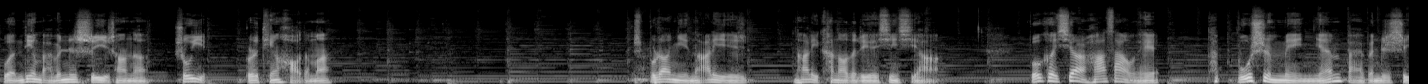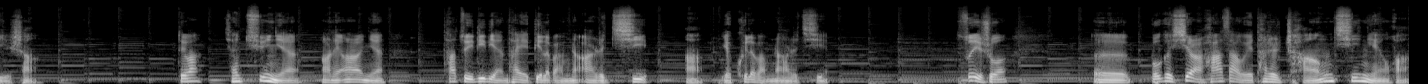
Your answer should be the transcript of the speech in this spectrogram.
稳定百分之十以上的收益，不是挺好的吗？不知道你哪里哪里看到的这些信息啊？伯克希尔哈撒韦它不是每年百分之十以上，对吧？像去年二零二二年。它最低点，它也跌了百分之二十七啊，也亏了百分之二十七。所以说，呃，伯克希尔哈撒韦它是长期年化，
